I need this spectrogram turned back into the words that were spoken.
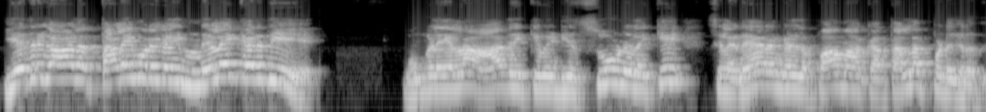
எதிர்கால தலைமுறைகளின் நிலை கருதி உங்களையெல்லாம் ஆதரிக்க வேண்டிய சூழ்நிலைக்கு சில நேரங்களில் பாமக தள்ளப்படுகிறது.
